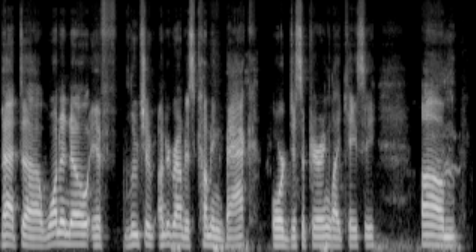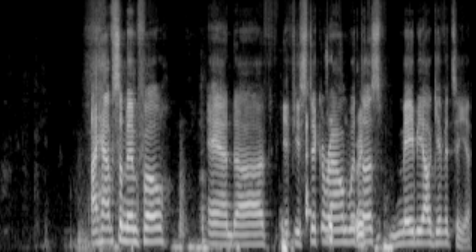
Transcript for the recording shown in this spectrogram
That uh, want to know if Lucha Underground is coming back or disappearing like Casey. Um, I have some info, and uh, if you stick around with us, maybe I'll give it to you.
